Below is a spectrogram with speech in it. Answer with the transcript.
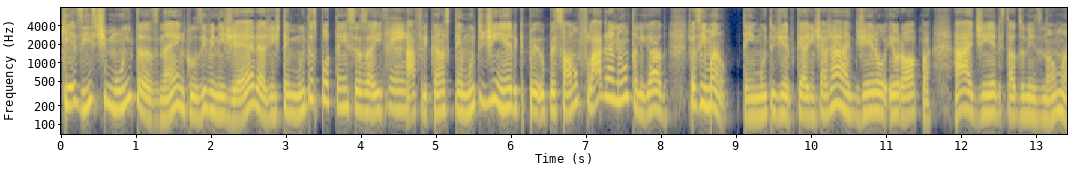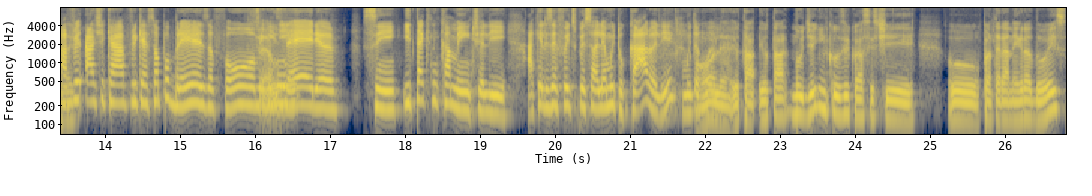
que existe muitas, né? Inclusive Nigéria, a gente tem muitas potências aí Sim. africanas que tem muito dinheiro, que o pessoal não flagra, não, tá ligado? Tipo assim, mano, tem muito dinheiro, porque a gente acha, ah, dinheiro Europa, ah, dinheiro Estados Unidos, não, mano. Afri- Acho que a África é só pobreza, fome, Cê é miséria. Sim. E tecnicamente ali, aqueles efeitos especiais ali é muito caro ali? Muita coisa. Olha, eu tá, eu tá. No dia, inclusive, que eu assisti o Pantera Negra 2,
